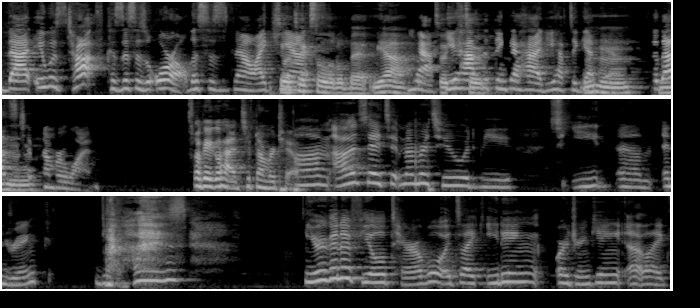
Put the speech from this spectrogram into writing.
that it was tough because this is oral. This is now I can't. It takes a little bit. Yeah. yeah, to- you have to- to think ahead. You have to get there. Mhm, So that's mhm. tip number one. Okay, go ahead. Tip number two. Um, I would say tip number two would be to eat um, and drink because you're gonna feel terrible. It's like eating or drinking at like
